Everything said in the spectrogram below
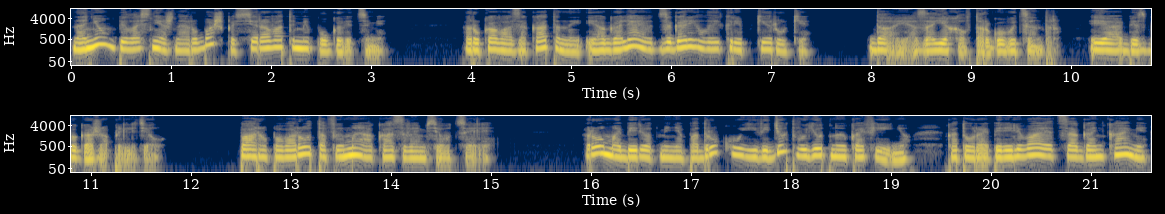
На нем белоснежная рубашка с сероватыми пуговицами. Рукава закатаны и оголяют загорелые крепкие руки. Да, я заехал в торговый центр. Я без багажа прилетел. Пару поворотов, и мы оказываемся у цели. Рома берет меня под руку и ведет в уютную кофейню, которая переливается огоньками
